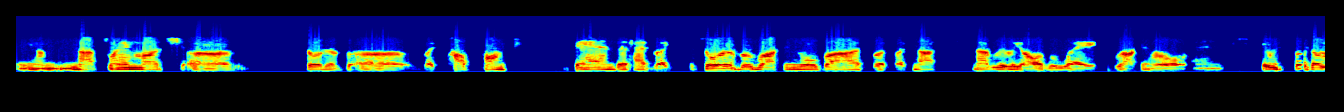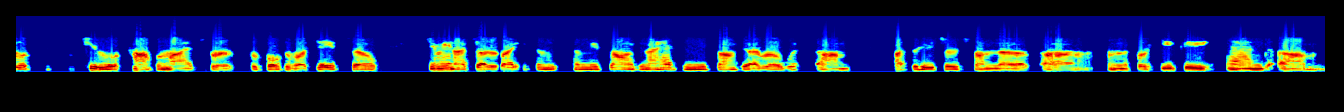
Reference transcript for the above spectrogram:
you know, not playing much, uh, sort of uh, like pop punk band that had like sort of a rock and roll vibe, but like not not really all the way rock and roll, and it was like a little too compromised for for both of our tastes. So Jimmy and I started writing some some new songs, and I had some new songs that I wrote with um, our producers from the uh, from the first EP, and um,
